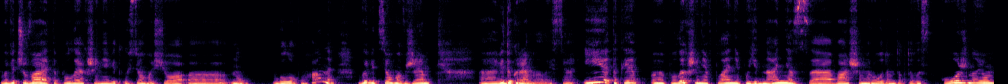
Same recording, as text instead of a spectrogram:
ви відчуваєте полегшення від усього, що е, ну, було погане, ви від цього вже е, відокремилися. І таке е, полегшення в плані поєднання з вашим родом, тобто ви з кожною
